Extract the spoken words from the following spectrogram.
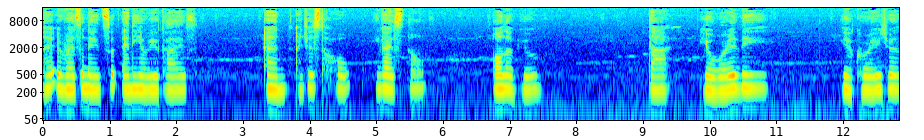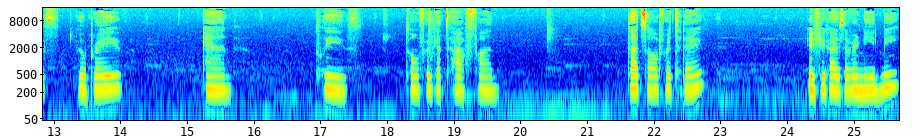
that it resonates with any of you guys. And I just hope you guys know, all of you, that you're worthy, you're courageous, you're brave, and please don't forget to have fun. That's all for today. If you guys ever need me,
